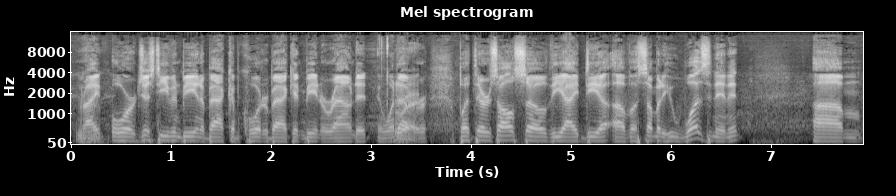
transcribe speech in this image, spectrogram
Mm-hmm. right? Or just even being a backup quarterback and being around it and whatever. Right. But there's also the idea of uh, somebody who wasn't in it. Um,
